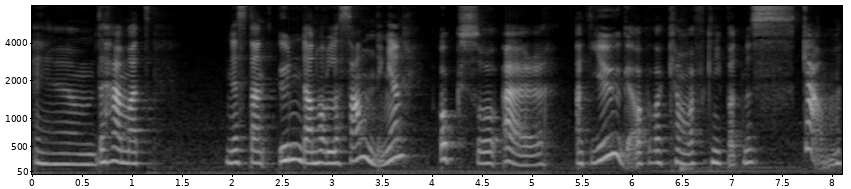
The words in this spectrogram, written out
eh, det här med att nästan undanhålla sanningen också är att ljuga och vad kan vara förknippat med skam.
